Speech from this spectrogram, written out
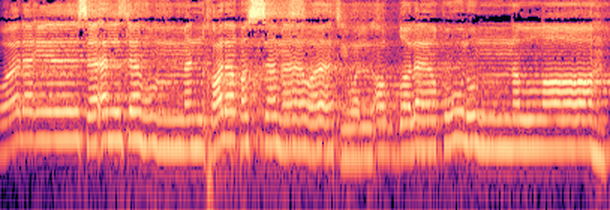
ولئن سألتهم من خلق السماوات والأرض ليقولن الله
